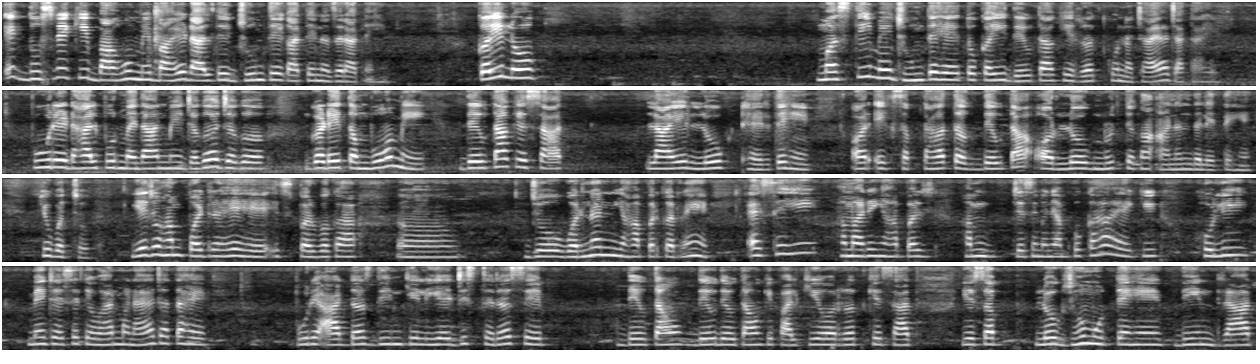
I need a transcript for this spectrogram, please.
एक दूसरे की बाहों में बाहें डालते, झूमते, गाते नज़र आते हैं। कई लोग मस्ती में झूमते हैं तो कई देवता के रथ को नचाया जाता है। पूरे ढालपुर मैदान में जगह जगह गड़े तंबुओं में देवता के साथ लाए लोग ठहरते हैं और एक सप्ताह तक देवता और लोग नृत्य का आनंद लेते हैं। क्यों बच्चों? ये जो हम पढ़ रहे हैं, इस पर्व का जो वर्णन यहाँ पर कर रहे हैं ऐसे ही हमारे यहाँ पर हम जैसे मैंने आपको कहा है कि होली में जैसे त्यौहार मनाया जाता है पूरे आठ दस दिन के लिए जिस तरह से देवताओं देव देवताओं की पालकी और रथ के साथ ये सब लोग झूम उठते हैं दिन रात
